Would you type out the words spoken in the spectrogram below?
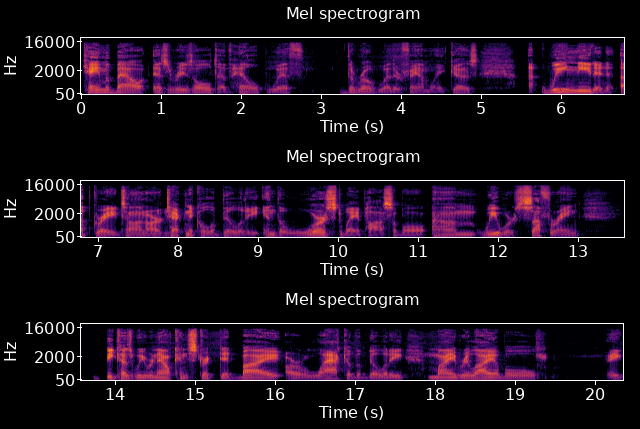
came about as a result of help with the Rogue Weather family because we needed upgrades on our technical ability in the worst way possible. Um, we were suffering because we were now constricted by our lack of ability. My reliable A-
